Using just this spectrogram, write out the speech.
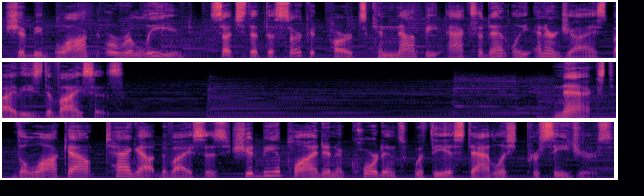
should be blocked or relieved such that the circuit parts cannot be accidentally energized by these devices. Next, the lockout-tagout devices should be applied in accordance with the established procedures.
